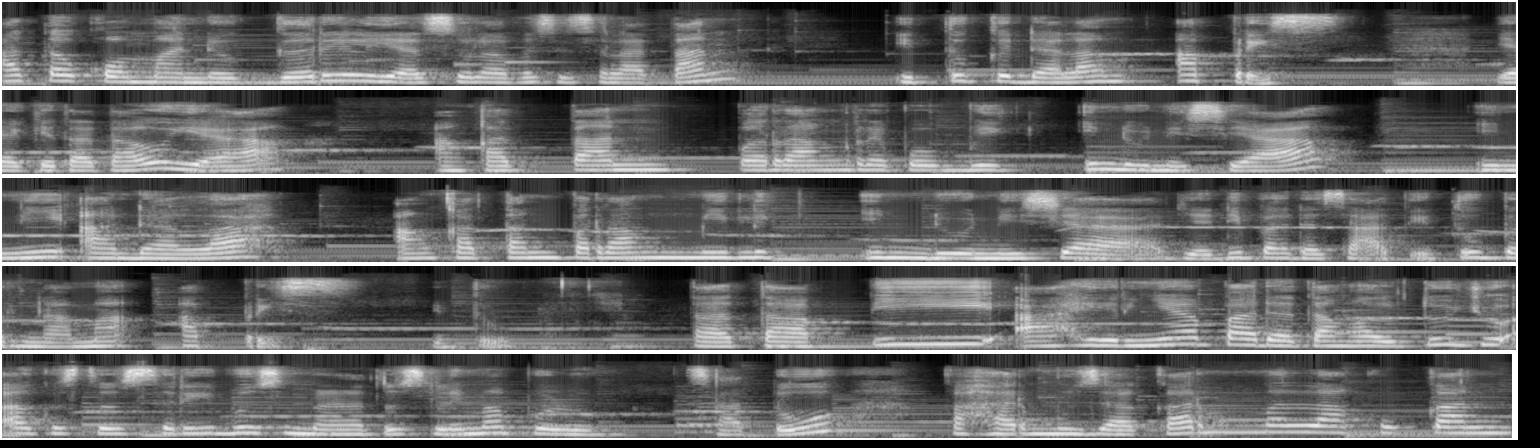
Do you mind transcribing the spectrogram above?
atau Komando Gerilya Sulawesi Selatan itu ke dalam APRIS. Ya kita tahu ya, Angkatan Perang Republik Indonesia ini adalah angkatan perang milik Indonesia. Jadi pada saat itu bernama APRIS itu. Tetapi akhirnya pada tanggal 7 Agustus 1951, Kahar Muzakar melakukan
